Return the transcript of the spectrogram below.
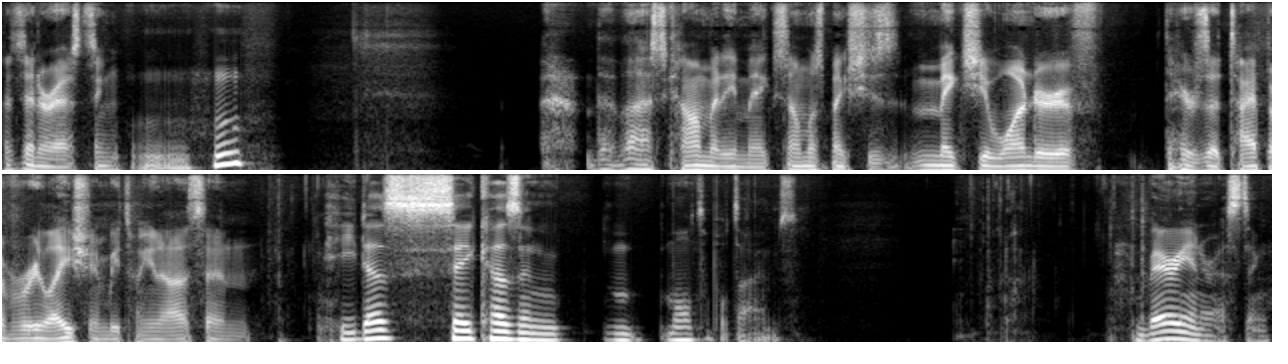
That's interesting. hmm That last comedy makes almost makes you makes you wonder if there's a type of relation between us and He does say cousin m- multiple times. Very interesting.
